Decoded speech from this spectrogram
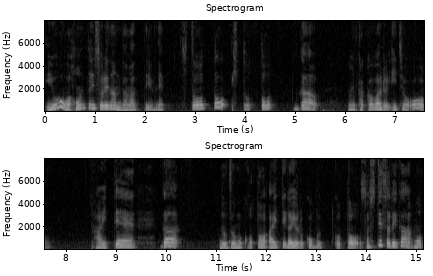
要は本当にそれなんだなっていうね人と人とが、うん、関わる以上相手が望むこと相手が喜ぶことそしてそれがもっ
